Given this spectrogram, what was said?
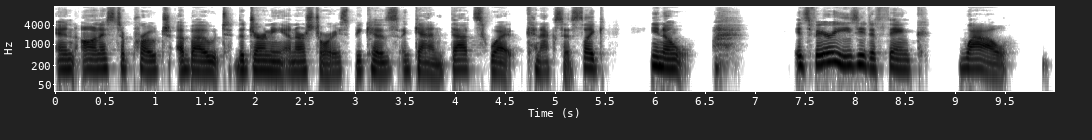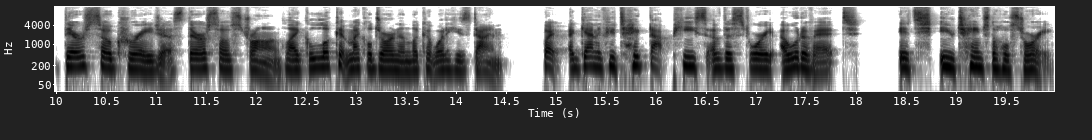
and honest approach about the journey and our stories because again that's what connects us. Like you know it's very easy to think wow they're so courageous. They're so strong. Like look at michael jordan look at what he's done. But again if you take that piece of the story out of it it's you change the whole story.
